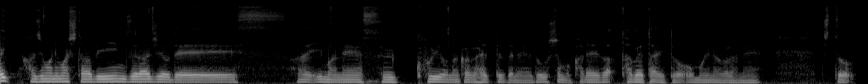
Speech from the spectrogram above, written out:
はい始まりました。ビーンズラジオです。はい今ねすっごいお腹が減っててねどうしてもカレーが食べたいと思いながらねちょっと、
